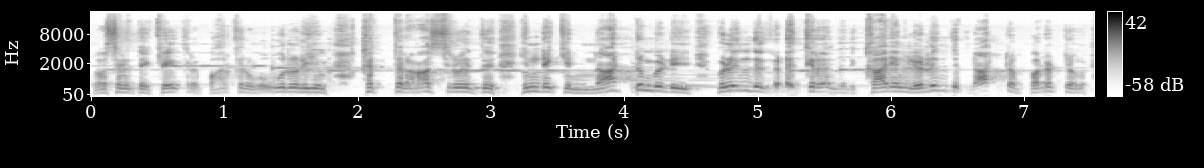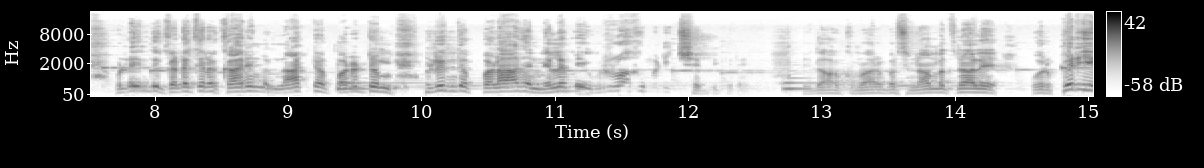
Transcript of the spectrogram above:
வசனத்தை கேட்கிற பார்க்கிற ஒவ்வொருவரையும் கத்தர் ஆசீர்வதித்து இன்றைக்கு நாட்டும்படி விழுந்து கிடக்கிற அந்த காரியங்கள் எழுந்து நாட்டப்படட்டும். விளைந்து கிடக்கிற காரியங்கள் நாட்டப்படட்டும். விழுந்தப்படாத நிலைமை உருவாகும்படி செபிக்கிறேன். இதா குமாரபரசு நாமத்தினாலே ஒரு பெரிய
